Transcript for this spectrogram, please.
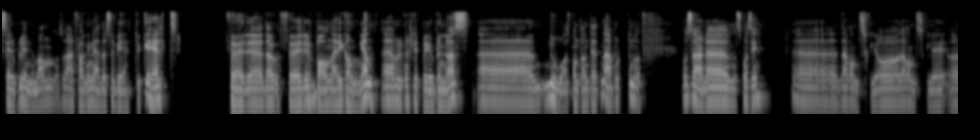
ser du på Lindemann, og så er flagget nede, så vet du ikke helt før, eh, da, før ballen er i gang igjen, hvor du kan slippe jubelen løs. noe av spontaniteten er borte. Og så er det, skal man si, eh, det er vanskelig, å, er vanskelig å,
